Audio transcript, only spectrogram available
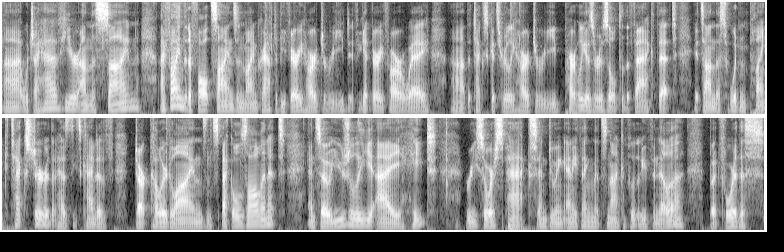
uh, which I have here on the sign. I find the default signs in Minecraft to be very hard to read. If you get very far away, uh, the text gets really hard to read, partly as a result of the fact that it's on this wooden plank texture that has these kind of dark colored lines and speckles all in it. And so usually I hate resource packs and doing anything that's not completely vanilla. But for this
